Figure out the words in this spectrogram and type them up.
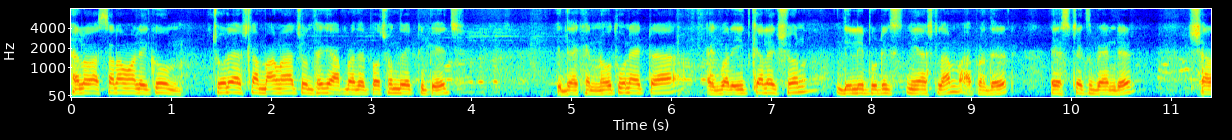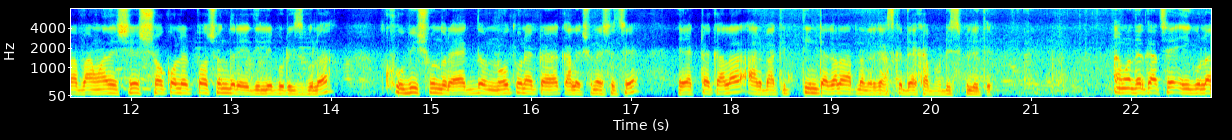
হ্যালো আসসালামু আলাইকুম। চলে আসলাম বাংলা আঁচল থেকে আপনাদের পছন্দের একটি পেজ দেখেন, নতুন একটা একবার ঈদ কালেকশন দিল্লি বুটিক্স নিয়ে আসলাম আপনাদের এসটেক্স ব্র্যান্ডের সারা বাংলাদেশের সকলের পছন্দের এই দিল্লি বুটিক্সগুলো খুবই সুন্দর, একদম নতুন একটা কালেকশন এসেছে। এই একটা কালার আর বাকি তিনটা কালার আপনাদের কাছকে দেখাবো ডিসপ্লেতে আমাদের কাছে এইগুলা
